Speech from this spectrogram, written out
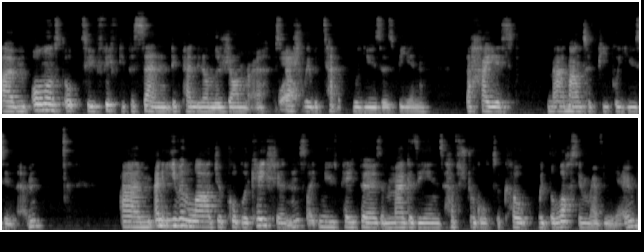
um, almost up to 50%, depending on the genre, especially wow. with technical users being the highest amount of people using them. Um, and even larger publications like newspapers and magazines have struggled to cope with the loss in revenue.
